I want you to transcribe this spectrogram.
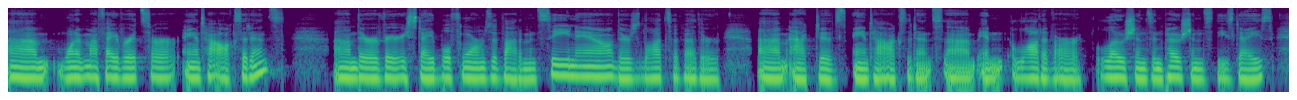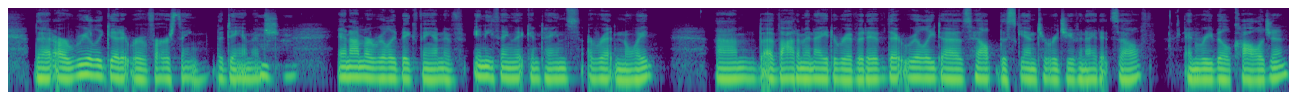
Um, one of my favorites are antioxidants. Um, there are very stable forms of vitamin C now. There's lots of other um, actives, antioxidants, um, in a lot of our lotions and potions these days that are really good at reversing the damage. Mm-hmm. And I'm a really big fan of anything that contains a retinoid. Um, a vitamin A derivative that really does help the skin to rejuvenate itself and rebuild collagen.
